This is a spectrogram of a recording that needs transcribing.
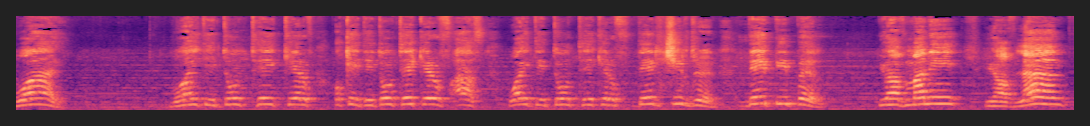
Why? Why they don't take care of okay they don't take care of us. Why they don't take care of their children, their people? You have money, you have land,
